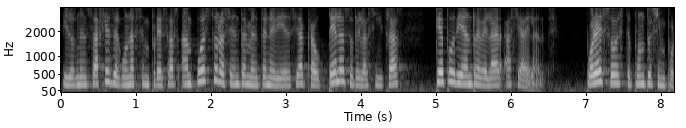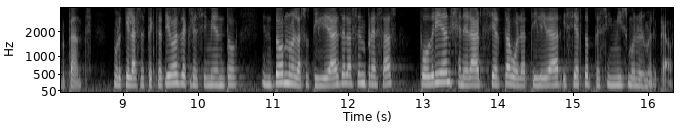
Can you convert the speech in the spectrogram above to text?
y los mensajes de algunas empresas han puesto recientemente en evidencia cautela sobre las cifras que podían revelar hacia adelante. Por eso este punto es importante, porque las expectativas de crecimiento en torno a las utilidades de las empresas podrían generar cierta volatilidad y cierto pesimismo en el mercado.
